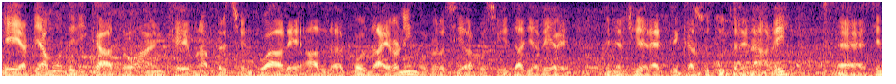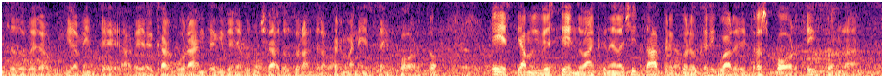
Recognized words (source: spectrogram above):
e abbiamo dedicato anche una percentuale al cold ironing, ovvero sia la possibilità di avere energia elettrica su tutte le navi, eh, senza dover ovviamente avere carburante che viene bruciato durante la permanenza in porto. E stiamo investendo anche nella città per quello che riguarda i trasporti con la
